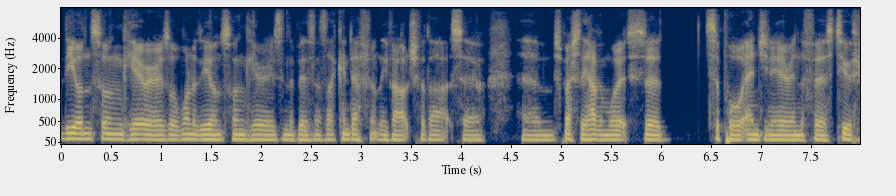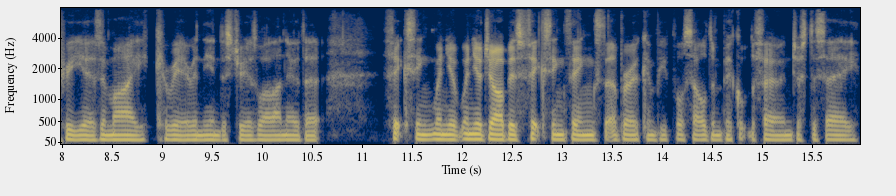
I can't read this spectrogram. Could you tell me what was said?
the unsung heroes or one of the unsung heroes in the business. I can definitely vouch for that. So um, especially having worked as a support engineer in the first two or three years in my career in the industry as well i know that fixing when your when your job is fixing things that are broken people seldom pick up the phone just to say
